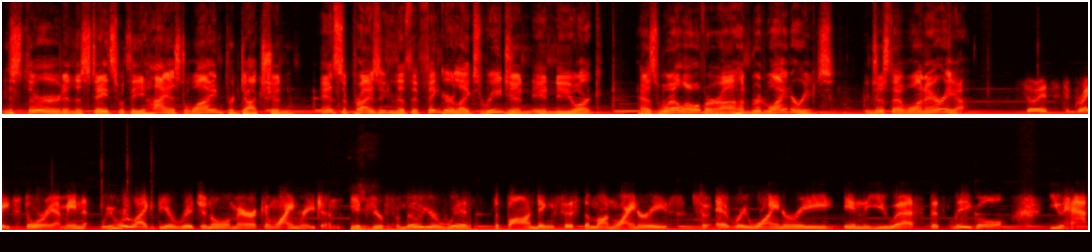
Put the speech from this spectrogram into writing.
is third in the states with the highest wine production, and surprising that the Finger Lakes region in New York has well over 100 wineries in just that one area. So it's a great story. I mean, we were like the original American wine region. If you're familiar with the bonding system on wineries, so every winery in the U.S. that's legal, you have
